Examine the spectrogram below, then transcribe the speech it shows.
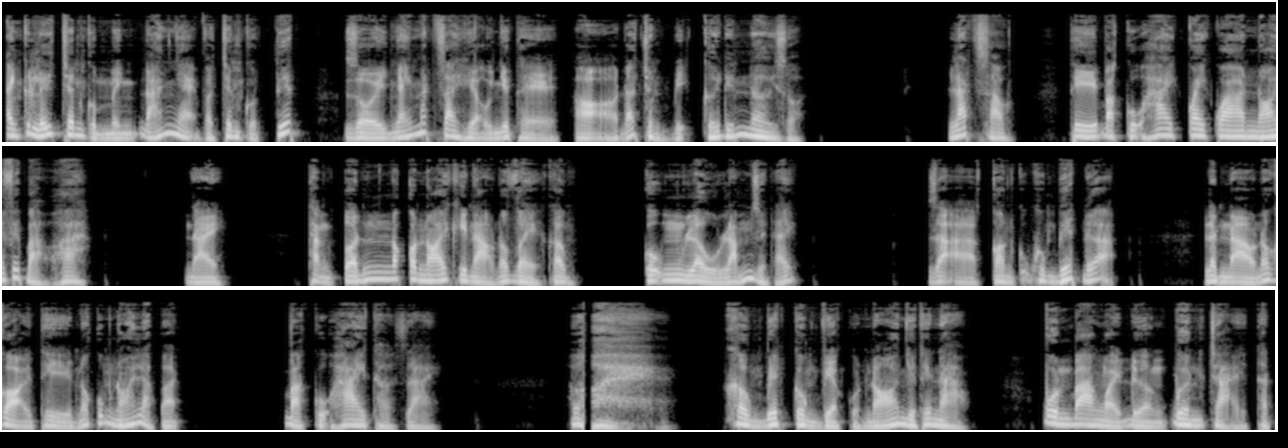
Anh cứ lấy chân của mình đá nhẹ vào chân của Tuyết, rồi nháy mắt ra hiệu như thể họ đã chuẩn bị cưới đến nơi rồi. Lát sau, thì bà cụ hai quay qua nói với bà Hoa. Này, thằng Tuấn nó có nói khi nào nó về không? Cũng lâu lắm rồi đấy. Dạ, con cũng không biết nữa ạ. Lần nào nó gọi thì nó cũng nói là bận. Bà cụ hai thở dài. Không biết công việc của nó như thế nào. Bồn ba ngoài đường bươn trải thật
